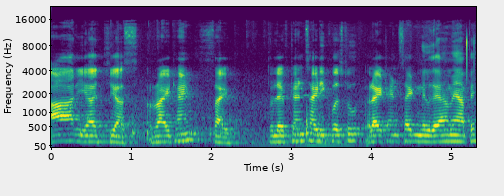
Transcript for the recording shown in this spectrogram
R H S right hand side तो left hand side equals to right hand side मिल गया हमें यहाँ पे।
